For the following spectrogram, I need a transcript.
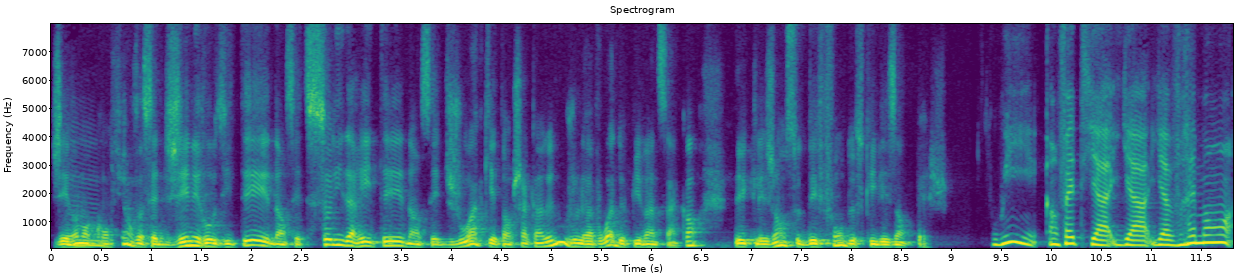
J'ai vraiment mm. confiance dans cette générosité, dans cette solidarité, dans cette joie qui est en chacun de nous. Je la vois depuis 25 ans dès que les gens se défont de ce qui les empêche. Oui, en fait, il y a, vraiment.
